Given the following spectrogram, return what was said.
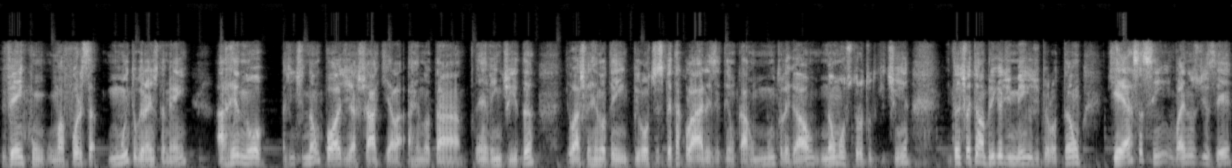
vem com uma força muito grande também. A Renault, a gente não pode achar que ela, a Renault está é, vendida. Eu acho que a Renault tem pilotos espetaculares e tem um carro muito legal. Não mostrou tudo que tinha. Então a gente vai ter uma briga de meio de pelotão, que essa sim vai nos dizer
